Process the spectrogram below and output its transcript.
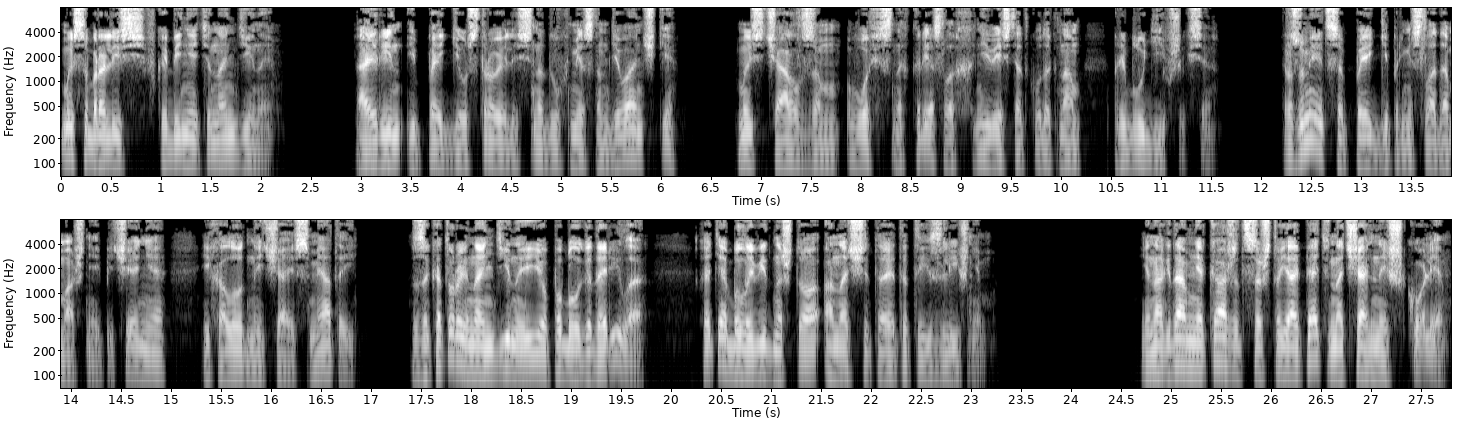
Мы собрались в кабинете Нандины. Айрин и Пегги устроились на двухместном диванчике, мы с Чарльзом в офисных креслах, невесть откуда к нам приблудившихся. Разумеется, Пегги принесла домашнее печенье и холодный чай с мятой, за который Нандина ее поблагодарила, хотя было видно, что она считает это излишним. Иногда мне кажется, что я опять в начальной школе,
